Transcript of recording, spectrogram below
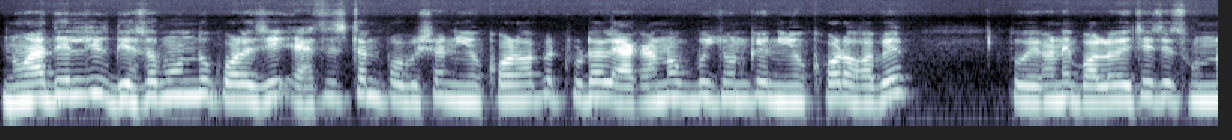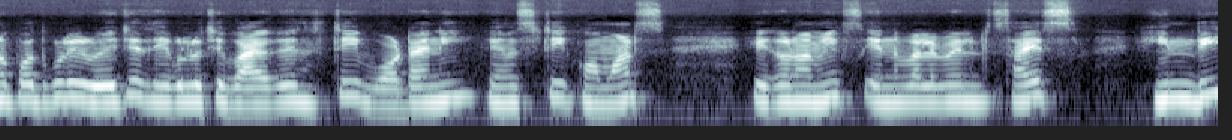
নয়াদিল্লির দেশবন্ধু কলেজে অ্যাসিস্ট্যান্ট প্রফেসর নিয়োগ করা হবে। টোটাল একানব্বই জনকে নিয়োগ করা হবে। তো এখানে বলা হয়েছে যে শূন্য পদগুলি রয়েছে, সেগুলো হচ্ছে biochemistry botany chemistry commerce economics environment science Hindi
